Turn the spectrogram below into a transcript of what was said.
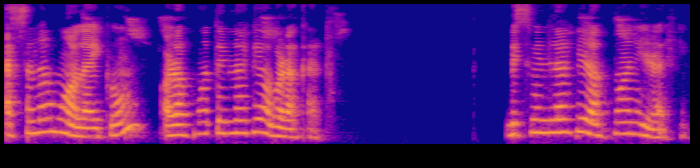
আসসালামু আলাইকুম রহমতুল্লাহি অবরাকাত বিসমিল্লাহি রহমান রাহিম।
